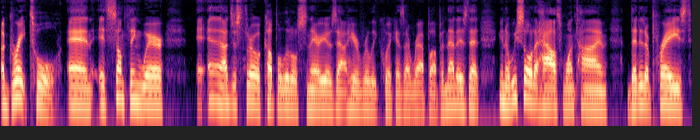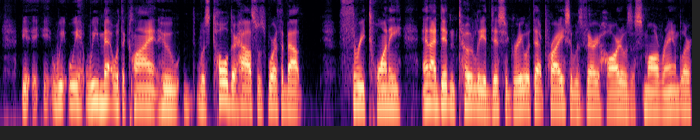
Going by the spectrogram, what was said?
a great tool, and it's something where. And I'll just throw a couple little scenarios out here really quick as I wrap up. And that is that, you know, we sold a house one time that it appraised we we we met with a client who was told their house was worth about 320 and I didn't totally disagree with that price. It was very hard. It was a small rambler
